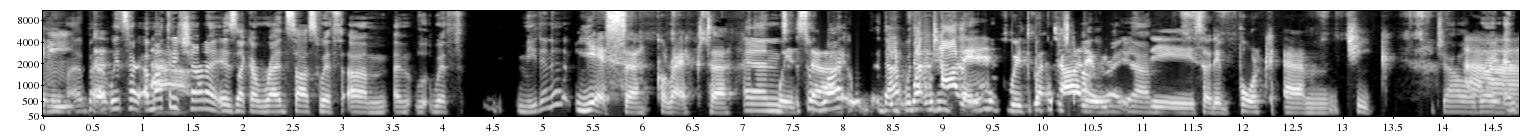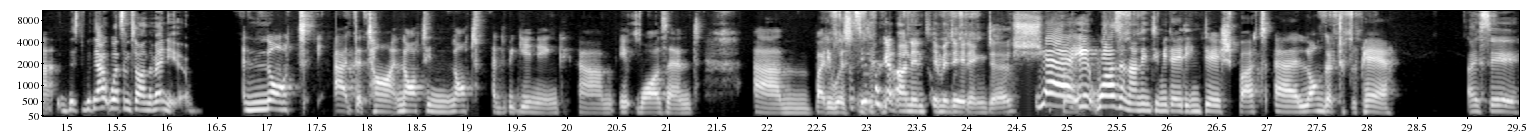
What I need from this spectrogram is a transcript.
mm, but, wait, sorry, a matriciana uh, is like a red sauce with um uh, with meat in it. Yes, uh, correct. Uh, and with, so why that with guanciale, with guanciale, right? Yeah. The, so the pork um, cheek. Jowl, right? And this, but that wasn't on the menu not at the time not in not at the beginning um, it wasn't um, but it was it seems like an unintimidating dish. Yeah, but. it was an unintimidating dish, but uh, longer to prepare. I see.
